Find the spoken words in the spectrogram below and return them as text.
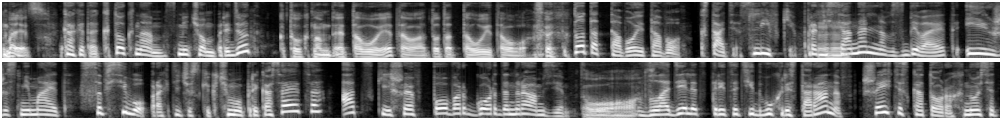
Боец. Как это? Кто к нам с мечом придет, кто к нам от того и этого, а тот от того и того. Тот от того и того. Кстати, сливки профессионально угу. взбивает и их же снимает со всего практически, к чему прикасается, адский шеф-повар Гордон Рамзи. О. Владелец 32 ресторанов, 6 из которых носят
